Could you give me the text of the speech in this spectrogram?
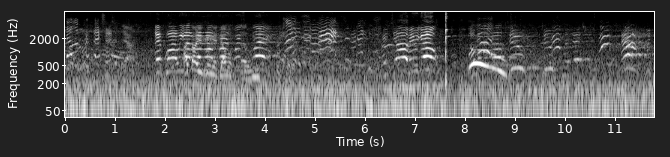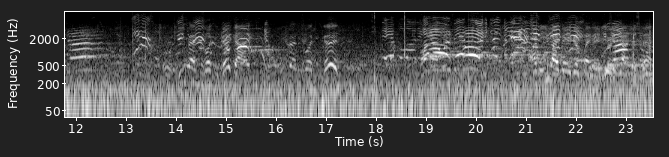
That looked professional. Yeah. Empire, we I thought he was gonna get double first. At least. Great job. Here we go. One, two, two. Out. Good job. Ooh, defense is looking good, guys. Defense is looking good. They have a lot of. One out. Where's the play? I mean, you guys made a good play there. You were not just them.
